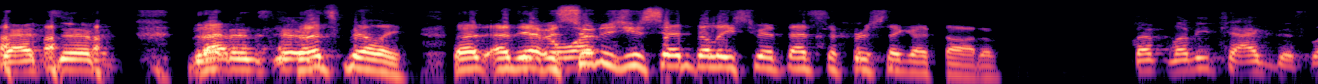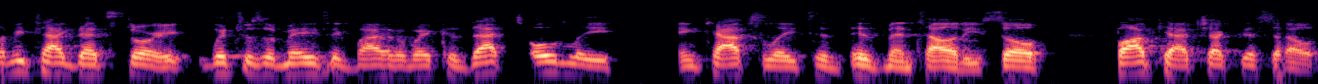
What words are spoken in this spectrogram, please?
that's him. That, that is him. That's Billy. That, as soon as you said Billy Smith, that's the first thing I thought of let, let me tag this. Let me tag that story, which was amazing, by the way, because that totally encapsulates his, his mentality. So, Bobcat, check this out.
